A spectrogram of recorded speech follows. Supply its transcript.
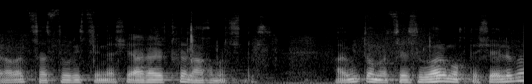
რაღაც სასტურის წინაშე არაერთხელ აღმოჩნდეს. ამიტომაც ეს ვარ მოხდა შეიძლება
